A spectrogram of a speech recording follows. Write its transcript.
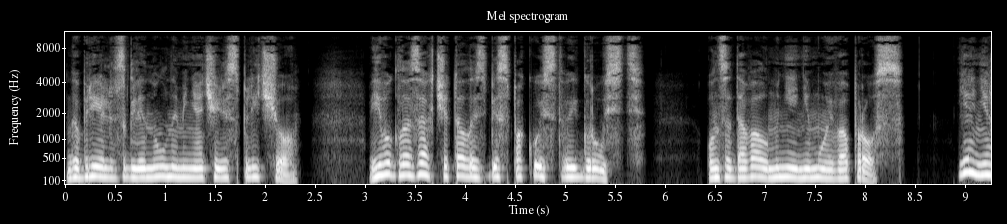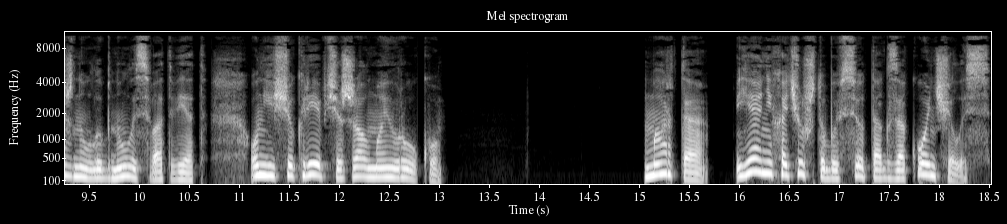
Габриэль взглянул на меня через плечо. В его глазах читалось беспокойство и грусть. Он задавал мне немой вопрос. Я нежно улыбнулась в ответ. Он еще крепче сжал мою руку. «Марта, я не хочу, чтобы все так закончилось»,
